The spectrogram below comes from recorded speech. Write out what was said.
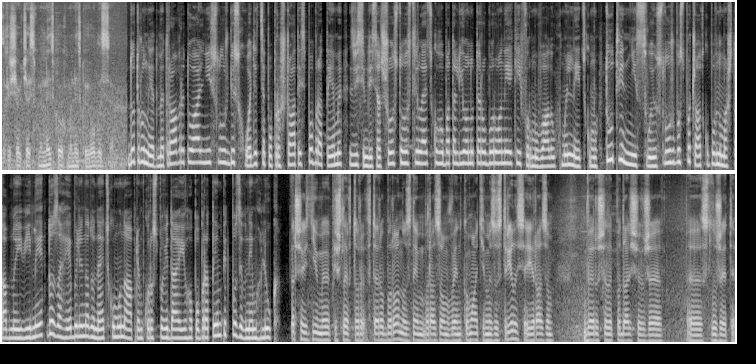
захищав честь Хмельницького, Хмельницької області. До труни Дмитра в ритуальній службі сходяться попрощатись побратими з 86-го стрілецького батальйону тероборони, який формували у Хмельницькому. Тут він ніс свою службу з початку повномасштабної війни до загибелі на Донецькому напрямку, розповідає його побратим під позивним Глюк. Перших днів ми пішли в тер- в тероборону, з ним разом в воєнкоматі ми зустрілися і разом вирушили подальше вже е, служити.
